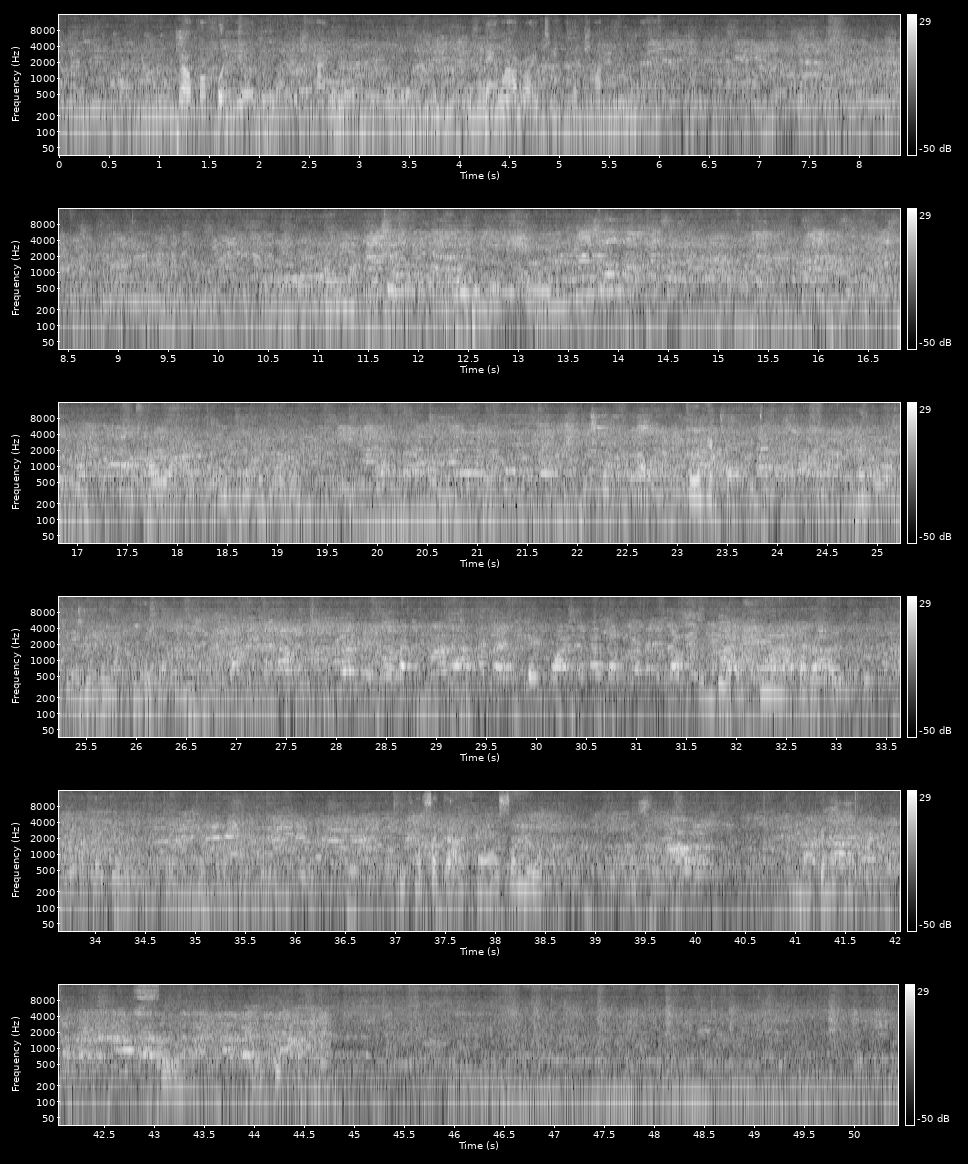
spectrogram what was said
เราก็คนเยอะด้วยลูกค้าเยอะแสดงว่าอร่อยจริงคนชอบกินนะโอ้ยน่ากินลูกชิ้นข้าวหลามคือเห็นของกินเป็นอะไรอะนั่ก็อยากเล่นนี่ก็อยากกินเยอะแยะไปหมด คนเยอะมากก็ค่อยๆค่อยๆเดินใจเย็นๆไปนิทรรศการหอสมุดอันนี้เป็นอะไรเอ่ยโซนมีทุกอย่า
